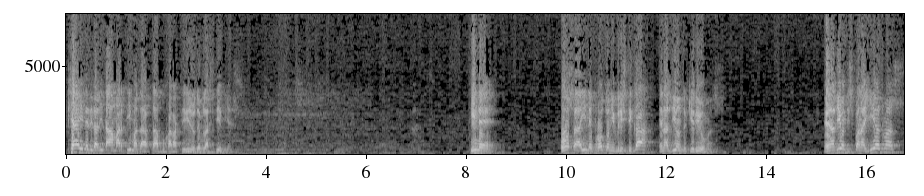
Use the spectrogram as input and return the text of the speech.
Ποια είναι δηλαδή τα αμαρτήματα αυτά που χαρακτηρίζονται βλαστήμιες; Είναι όσα είναι πρώτον υβριστικά εναντίον του Κυρίου μας. Εναντίον της Παναγίας μας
